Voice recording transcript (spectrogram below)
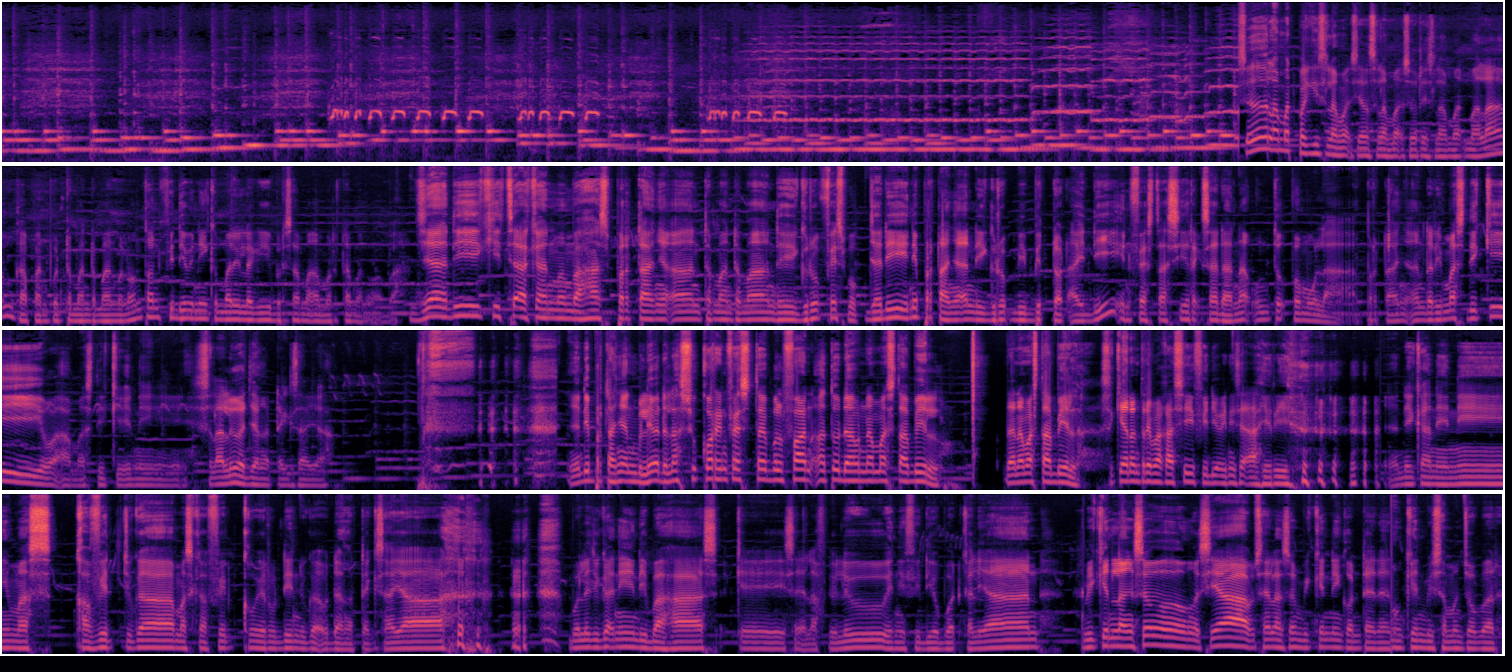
Thank you. Selamat pagi, selamat siang, selamat sore, selamat malam. Kapan pun teman-teman menonton video ini Kembali lagi bersama Amr Taman Wabah. Jadi kita akan membahas pertanyaan teman-teman di grup Facebook. Jadi ini pertanyaan di grup bibit.id Investasi reksadana untuk pemula. Pertanyaan dari Mas Diki. Wah Mas Diki ini selalu aja ngetag saya. Jadi pertanyaan beliau adalah Sukor Investable Fund atau Dana Mas Stabil dan nama stabil. Sekian dan terima kasih video ini saya akhiri. Jadi kan ini Mas Kavit juga Mas Kavit Koirudin juga udah ngetag saya. Boleh juga nih dibahas. Oke, saya love dulu. Ini video buat kalian. Bikin langsung, siap. Saya langsung bikin nih konten mungkin bisa mencoba.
